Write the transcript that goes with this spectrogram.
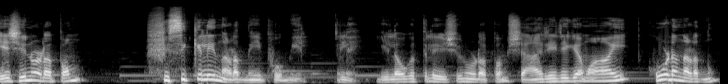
യേശുവിനോടൊപ്പം ഫിസിക്കലി നടന്നു ഈ ഭൂമിയിൽ അല്ലേ? ഈ ലോകത്തിൽ യേശുവിനോടൊപ്പം ശാരീരികമായി കൂടെ നടന്നു.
